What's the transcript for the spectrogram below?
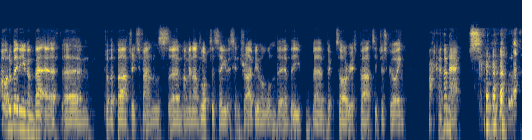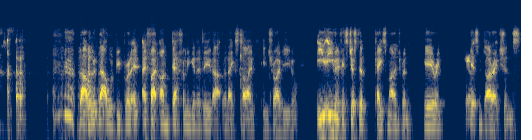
what would have been even better um, for the Partridge fans? Um, I mean, I'd love to see this in tribunal one day, the uh, victorious party just going, back of the nets. that would that would be brilliant. In fact, I'm definitely going to do that the next time in tribunal, e- even if it's just a case management hearing. Yeah. Get some directions.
